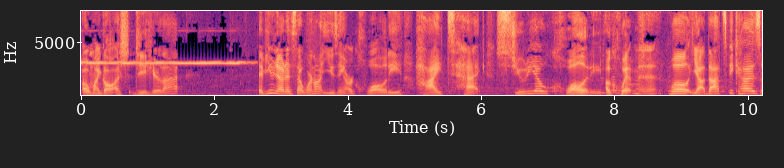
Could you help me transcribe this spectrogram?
Oh my gosh, do you hear that? If you notice that we're not using our quality, high tech, studio quality equipment, well, yeah, that's because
